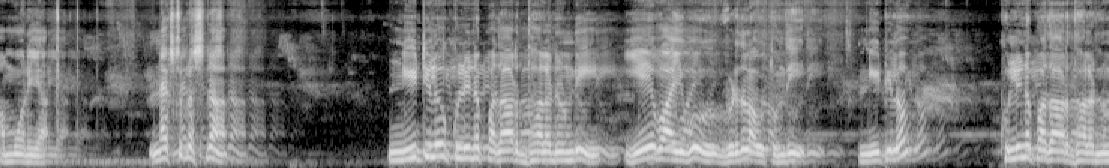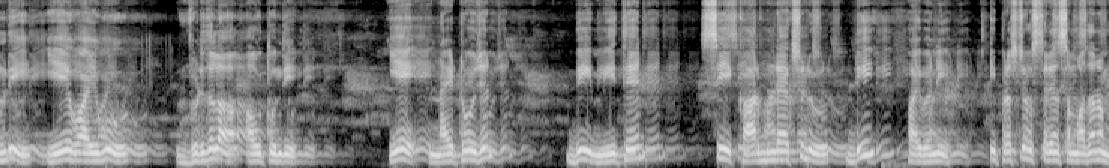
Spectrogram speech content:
అమోనియా. నెక్స్ట్ ప్రశ్న. నీటిలో కులిన పదార్థాల నుండి ఏ వాయువు విడుదల అవుతుంది నీటిలో కులిన పదార్థాల నుండి ఏ వాయువు విడుదల అవుతుంది. A nitrogen B methane C carbon dioxide D పైవని ఈ ప్రశ్నకు సరైన సమాధానం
